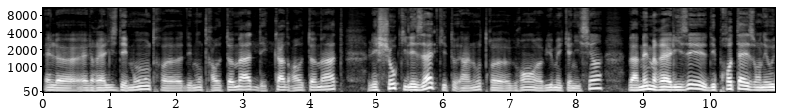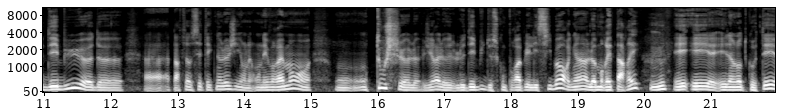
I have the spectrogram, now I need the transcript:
Elle euh, elle réalise des montres, euh, des montres à automates, des cadres à automates. Les Chaux qui les aident, qui est un autre grand biomécanicien, va même réaliser des prothèses. On est au début de à, partir de ces technologies. On est, on est vraiment on, on, touche, le, je dirais, le, le, début de ce qu'on pourrait appeler les cyborgs, hein, l'homme réparé. Mmh. Et, et, et d'un autre côté,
